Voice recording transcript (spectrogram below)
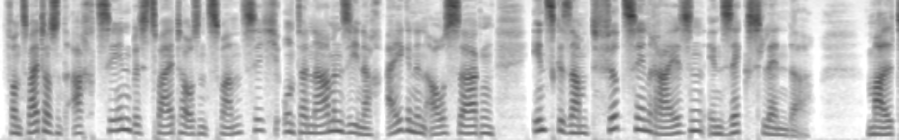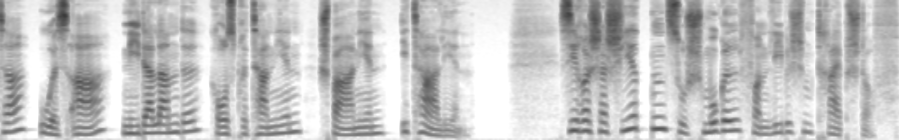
Von 2018 bis 2020 unternahmen sie nach eigenen Aussagen insgesamt 14 Reisen in sechs Länder Malta, USA, Niederlande, Großbritannien, Spanien, Italien. Sie recherchierten zu Schmuggel von libyschem Treibstoff.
